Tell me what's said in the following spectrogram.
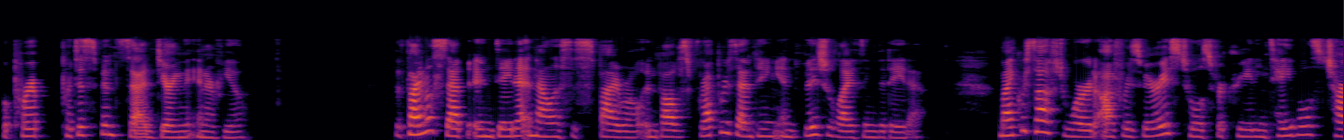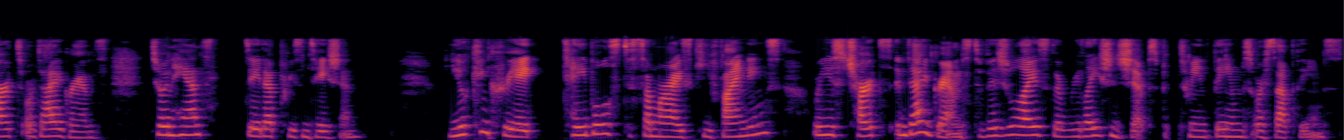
what participants said during the interview. The final step in data analysis spiral involves representing and visualizing the data. Microsoft Word offers various tools for creating tables, charts, or diagrams to enhance data presentation. You can create tables to summarize key findings or use charts and diagrams to visualize the relationships between themes or subthemes.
